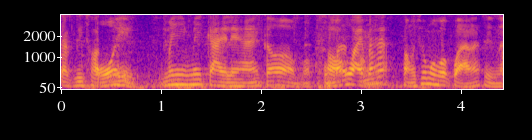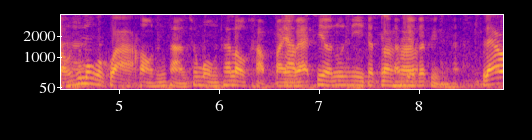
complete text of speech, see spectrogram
จากรีสอร์ทตรโอ้งยนี้ ไม่ไม่ไกลเลยฮะ ก็ผสองว่าไหวไหมฮะสองชั่วโมงกว่าๆก็ถึงแล้วสองชั่วโมงกว่าๆสองถึงสามชั่วโมง ถ้าเราขับไปครับแวะเที่ยวนู่นนี่ก็อ่าฮะแป๊บเดียวก็ถึงครับแล้ว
